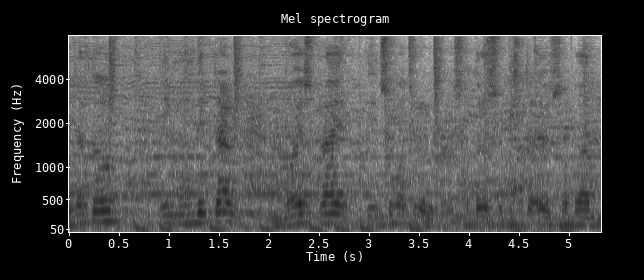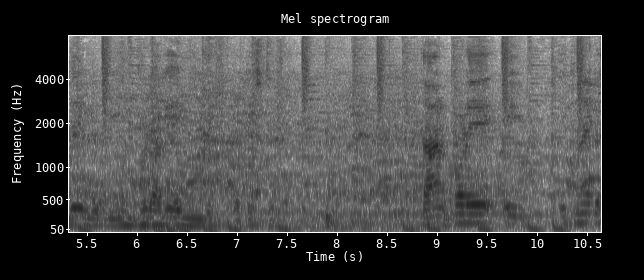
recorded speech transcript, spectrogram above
এটা তো এই মন্দিরটার বয়স প্রায় তিনশো বছরের উপরে সতেরোশো খ্রিস্ট শতাব্দীর মধ্যভাগে এই মন্দির প্রতিষ্ঠিত তারপরে এই এখানে একটা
